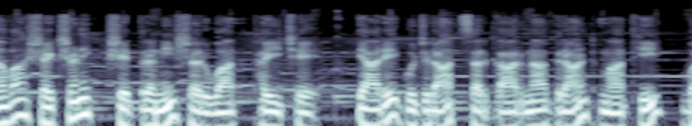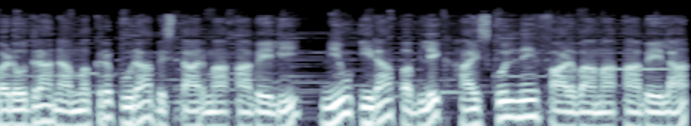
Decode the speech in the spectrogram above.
નવા શૈક્ષણિક ક્ષેત્રની શરૂઆત થઈ છે. ત્યારે ગુજરાત સરકારના ગ્રાન્ટમાંથી વડોદરાના મકરપુરા વિસ્તારમાં આવેલી ન્યૂ ઇરા પબ્લિક હાઈસ્કૂલને ફાળવામાં આવેલા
